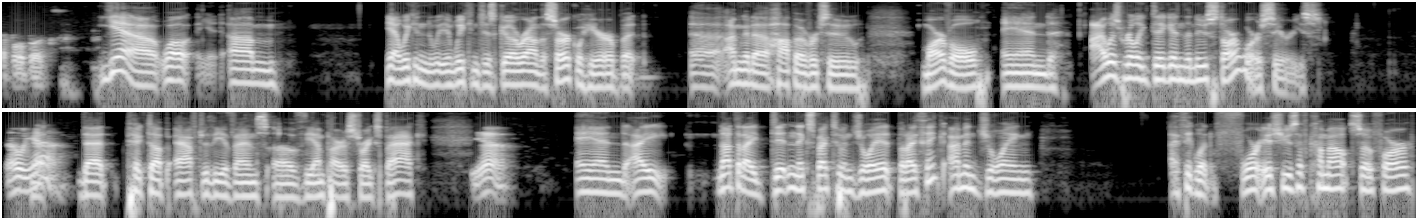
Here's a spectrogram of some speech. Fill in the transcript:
a couple of books. Yeah, well, um, yeah, we can we, we can just go around the circle here, but uh, I'm gonna hop over to Marvel, and I was really digging the new Star Wars series Oh yeah, that picked up after the events of The Empire Strikes Back, yeah. and I not that I didn't expect to enjoy it, but I think I'm enjoying. I think what four issues have come out so far.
